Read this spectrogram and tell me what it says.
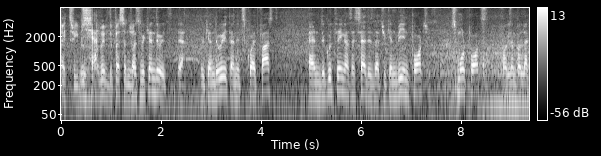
night trips Yeah. with the passengers. But we can do it. Yeah, we can do it, and it's quite fast. And the good thing, as I said, is that you can be in ports, small ports, for example, like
